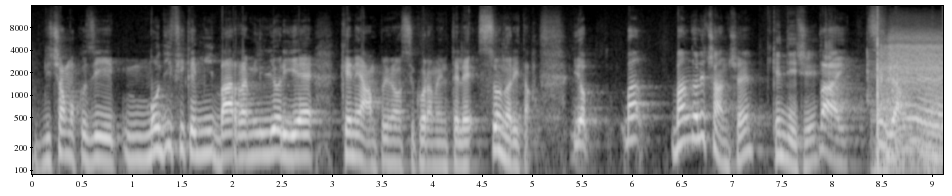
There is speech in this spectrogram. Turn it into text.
diciamo così, modifiche barra migliorie che ne ampliano sicuramente le sonorità. Io ba- bando le ciance? Che dici? Vai, sigla.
